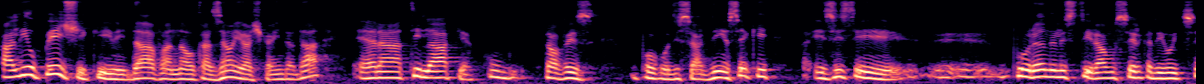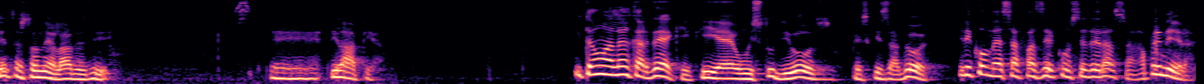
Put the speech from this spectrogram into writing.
ali o peixe que dava na ocasião, e eu acho que ainda dá, era tilápia, com talvez um pouco de sardinha. Sei que existe, eh, por ano eles tiravam cerca de 800 toneladas de é, tilápia. Então, Allan Kardec, que é um estudioso, pesquisador, ele começa a fazer consideração. A primeira,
